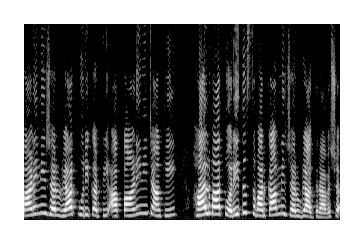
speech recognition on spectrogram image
પાણીની જરૂરિયાત પૂરી કરતી આ પાણીની ટાંકી હાલમાં ત્વરિત સમારકામની જરૂરિયાત ધરાવે છે.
